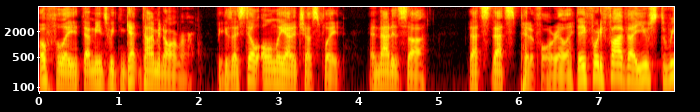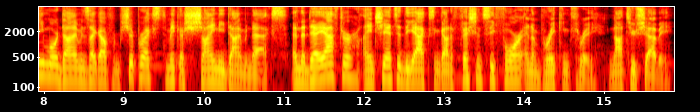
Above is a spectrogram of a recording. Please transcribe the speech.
Hopefully, that means we can get diamond armor. because I still only had a chest plate, and that is, uh, that's that's pitiful, really. Day 45, I used three more diamonds I got from shipwrecks to make a shiny diamond axe. And the day after, I enchanted the axe and got efficiency 4 and unbreaking 3. Not too shabby.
